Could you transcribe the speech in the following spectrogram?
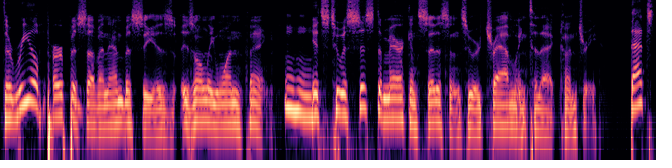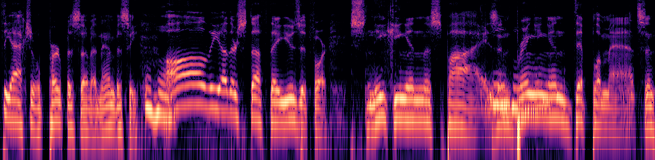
the real purpose of an embassy is is only one thing. Mhm. It's to assist American citizens who are traveling to that country. That's the actual purpose of an embassy. Mm-hmm. All the other stuff they use it for, sneaking in the spies and Mhm. bringing in diplomats and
